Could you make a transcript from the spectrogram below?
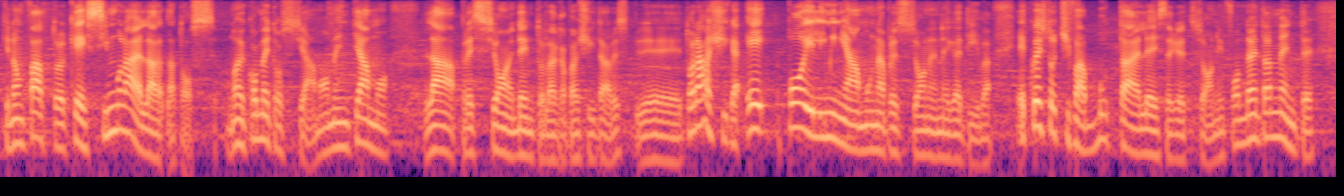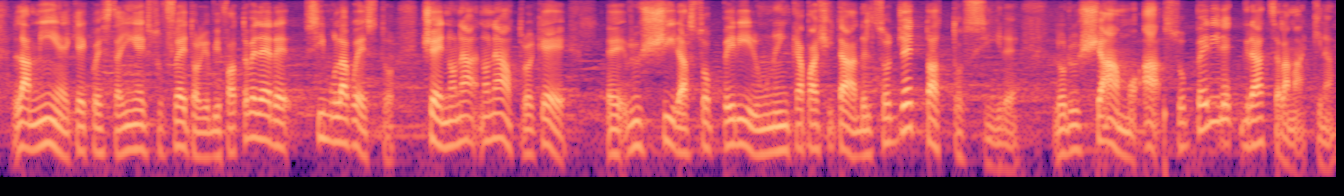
che non fa altro che simulare la, la tosse. Noi come tossiamo? Aumentiamo la pressione dentro la capacità eh, toracica e poi eliminiamo una pressione negativa e questo ci fa buttare le secrezioni. Fondamentalmente la MIE, che è questa inner suffletor che vi ho fatto vedere, simula questo, cioè non, ha, non è altro che eh, riuscire a sopperire un'incapacità del soggetto a tossire. Lo riusciamo a sopperire grazie alla macchina.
